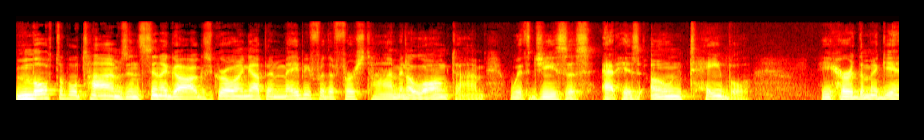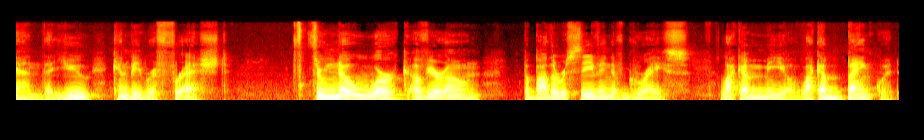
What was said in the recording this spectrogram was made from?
multiple times in synagogues growing up, and maybe for the first time in a long time with Jesus at his own table. He heard them again that you can be refreshed through no work of your own, but by the receiving of grace, like a meal, like a banquet.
